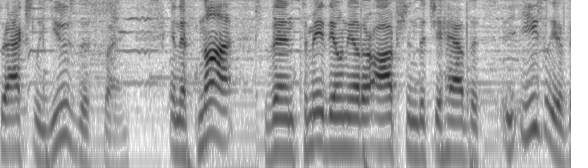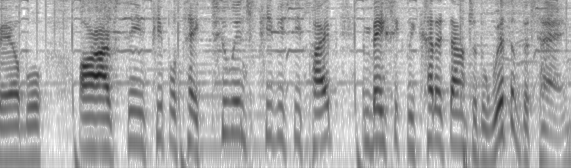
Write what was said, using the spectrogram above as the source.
to actually use this thing. And if not, then to me the only other option that you have that's easily available are I've seen people take two inch PVC pipe and basically cut it down to the width of the tank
